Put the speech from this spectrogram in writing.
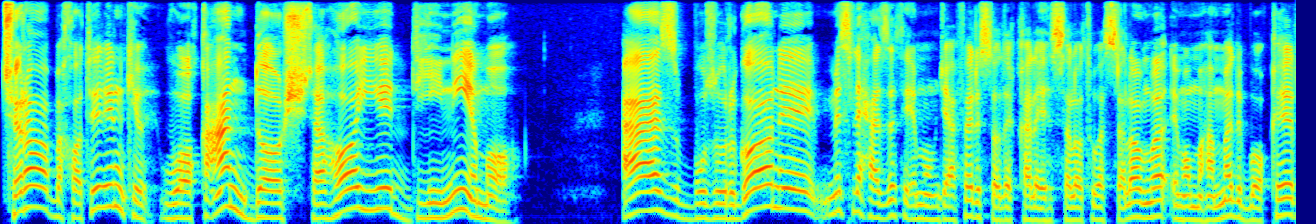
چرا؟ به خاطر اینکه واقعا داشته های دینی ما از بزرگان مثل حضرت امام جعفر صادق علیه السلام و امام محمد باقر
